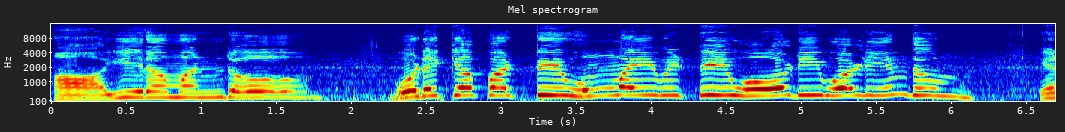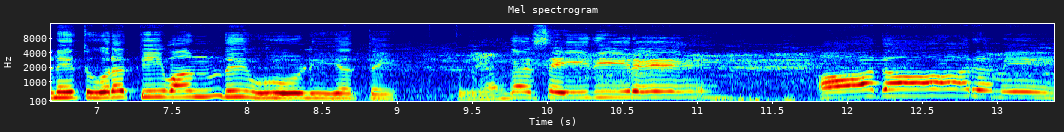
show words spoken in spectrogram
ஆயிரம் அன்றோ. உடைக்கப்பட்டு உம்மை விட்டு ஓடி ஒளிந்தும் என்னை துரத்தி வந்து ஊழியத்தை துவங்க செய்தீரே. ஆதாரமே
